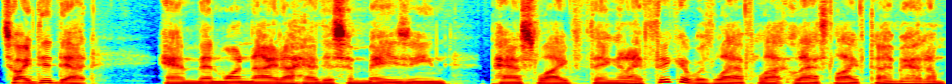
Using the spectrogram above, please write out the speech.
so I did that, and then one night I had this amazing past life thing, and I think it was last last lifetime, Adam,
